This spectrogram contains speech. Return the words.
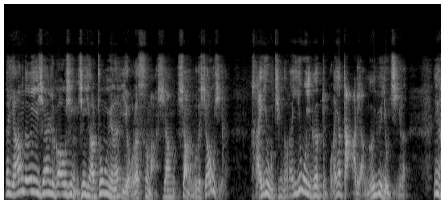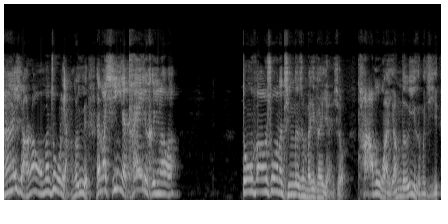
那杨得意先是高兴，心想终于呢有了司马相相如的消息了。他又听到了又一个赌，那要打两个月就急了。你还想让我们住两个月？那心也太黑了吧！东方朔呢，听的是眉开眼笑。他不管杨得意怎么急，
